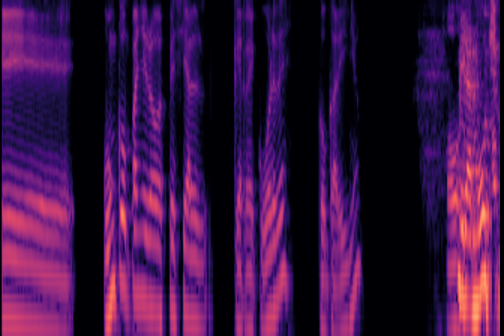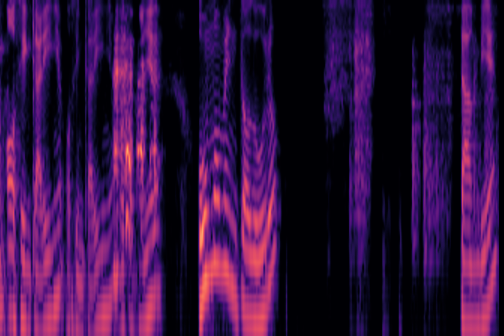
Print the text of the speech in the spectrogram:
eh, un compañero especial que recuerde con cariño. O Mira, sin, mucho. O, sin cariño, o sin cariño, un momento duro también.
